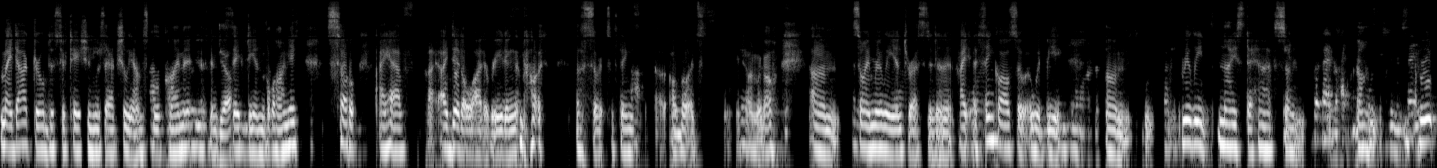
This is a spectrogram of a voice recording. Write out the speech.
my doctoral dissertation was actually on school climate and Yeah. safety and belonging. So I have, I, I did a lot of reading about those sorts of things, uh, although it's a long time ago. Um, so I'm really interested in it. I, I think also it would be, um, really nice to have some, um, group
